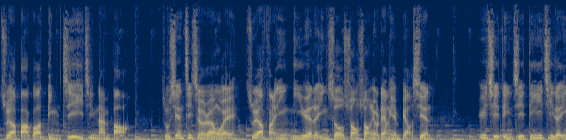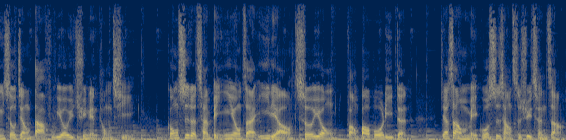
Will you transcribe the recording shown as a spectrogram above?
主要包括顶基以及南宝。主线记者认为，主要反映一月的营收双双有亮眼表现，预期顶基第一季的营收将大幅优于去年同期。公司的产品应用在医疗、车用、防爆玻璃等，加上美国市场持续成长，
